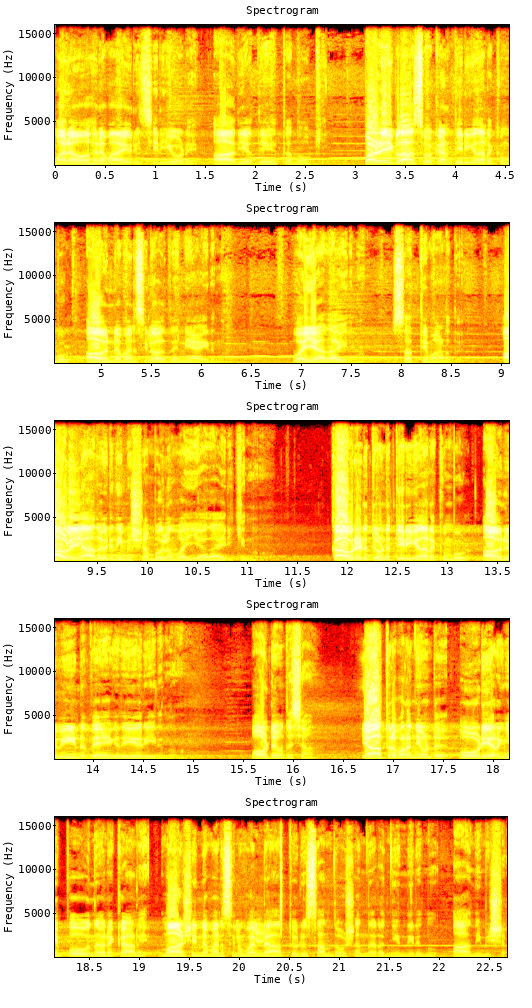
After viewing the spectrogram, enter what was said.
മനോഹരമായ ഒരു ചിരിയോടെ ആദ്യം അദ്ദേഹത്തെ നോക്കി. പഴയ ഗ്ലാസ് വെക്കാൻ തിരികെ നടക്കുമ്പോൾ അവന്റെ മനസ്സിലും അത് തന്നെയായിരുന്നു. വയ്യാതായിരുന്നു. സത്യമാണത്. അവളില്ലാതെ ഒരു നിമിഷം പോലും വയ്യാതായിരിക്കുന്നു. കവറെടുത്തുകൊണ്ട് തിരികെ നടക്കുമ്പോൾ അവന് വീണ്ടും വേഗതയേറിയിരുന്നു. പോട്ടെ മുത്തശ്ശ. യാത്ര പറഞ്ഞുകൊണ്ട് ഓടിയിറങ്ങി പോകുന്നവനെ കാണെ മാഷിന്റെ മനസ്സിലും വല്ലാത്തൊരു സന്തോഷം നിറഞ്ഞിരുന്നു ആ നിമിഷം.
